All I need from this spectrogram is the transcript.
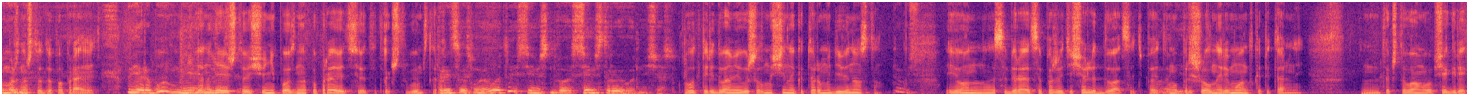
вовремя. можно что-то поправить. Ну, я работал, Я надеюсь, что еще не поздно поправить все это, так что будем стараться. 38 год, 72, 72 год мне сейчас. Вот перед вами вышел мужчина, которому 90, Да вы что? и он э, собирается пожить еще лет 20, поэтому пришел на ремонт капитальный. Так что вам вообще грех,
